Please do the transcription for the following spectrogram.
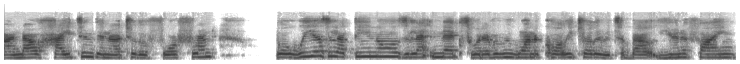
are now heightened and are to the forefront. But we as Latinos, Latinx, whatever we want to call each other, it's about unifying.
